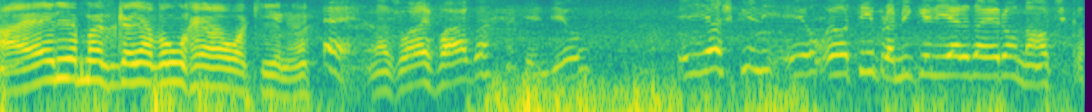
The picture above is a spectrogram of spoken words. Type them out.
aérea, mas ganhava um real aqui, né? É, nas horas vagas, entendeu? Ele acho que ele. Eu, eu tenho pra mim que ele era da aeronáutica.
